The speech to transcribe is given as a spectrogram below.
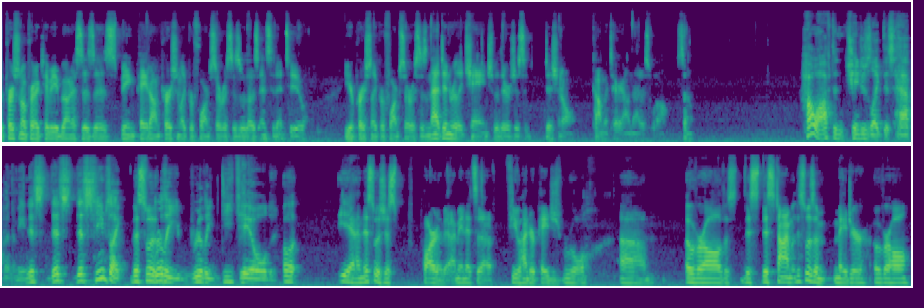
the personal productivity bonuses is being paid on personally performed services or those incident to your personally performed services, and that didn't really change, but there's just additional commentary on that as well. So. How often changes like this happen? I mean, this this this seems like This was really really detailed. Well, yeah, and this was just part of it. I mean, it's a few hundred page rule. Um, overall, this this this time this was a major overhaul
